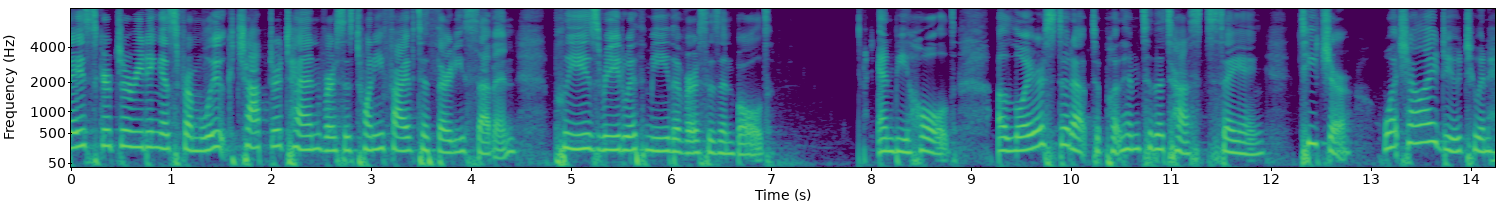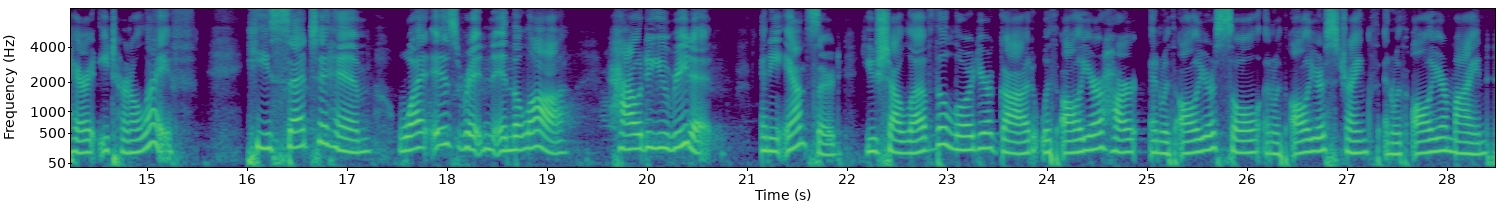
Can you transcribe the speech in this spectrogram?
Today's scripture reading is from Luke chapter 10, verses 25 to 37. Please read with me the verses in bold. And behold, a lawyer stood up to put him to the test, saying, Teacher, what shall I do to inherit eternal life? He said to him, What is written in the law? How do you read it? And he answered, You shall love the Lord your God with all your heart, and with all your soul, and with all your strength, and with all your mind,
